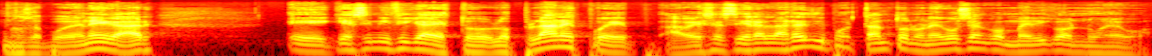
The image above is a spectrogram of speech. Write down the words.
no se puede negar. Eh, ¿Qué significa esto? Los planes, pues, a veces cierran la red y por tanto no negocian con médicos nuevos.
